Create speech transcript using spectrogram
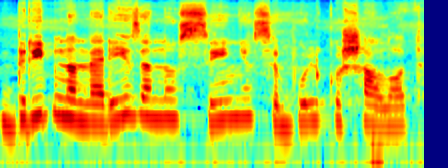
Дрібно нарізану синю цибульку шалот.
